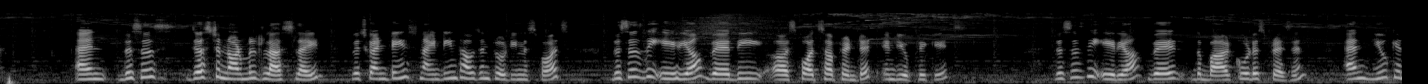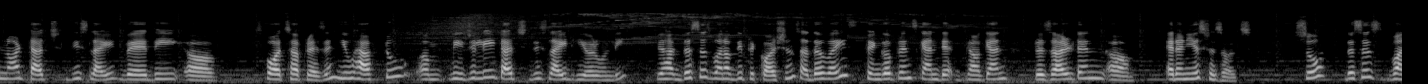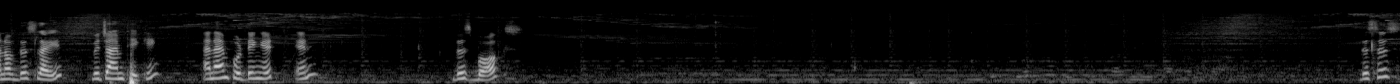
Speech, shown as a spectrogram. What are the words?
and this is just a normal glass slide which contains 19,000 protein spots. This is the area where the uh, spots are printed in duplicates. This is the area where the barcode is present and you cannot touch the slide where the uh, spots are present. You have to um, majorly touch the slide here only. You have this is one of the precautions. Otherwise, fingerprints can uh, can result in uh, erroneous results. So this is one of the slides which I am taking and I am putting it in this box. This is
